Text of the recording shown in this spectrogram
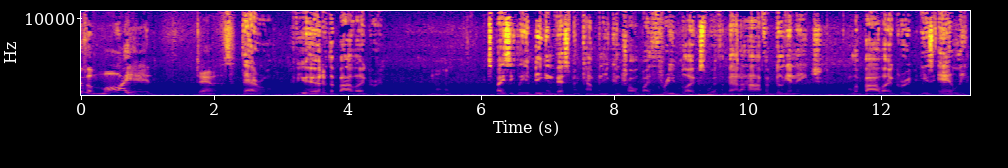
Over my head? Dennis. Darryl, have you heard of the Barlow Group? No. It's basically a big investment company controlled by three blokes worth about a half a billion each. Well, the Barlow Group is Airlink.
